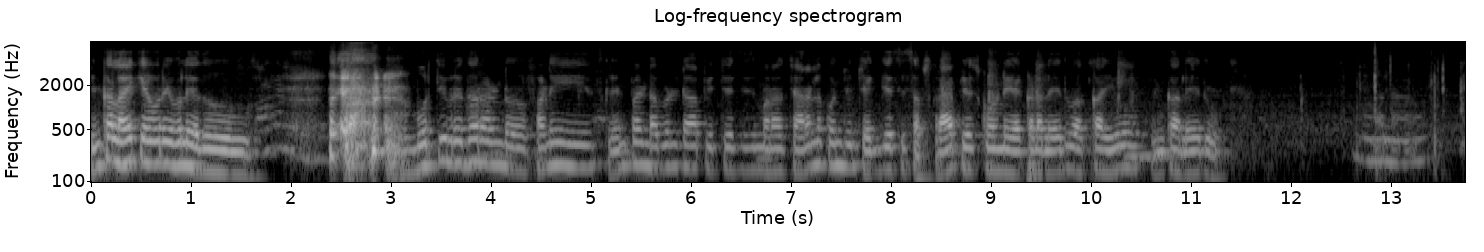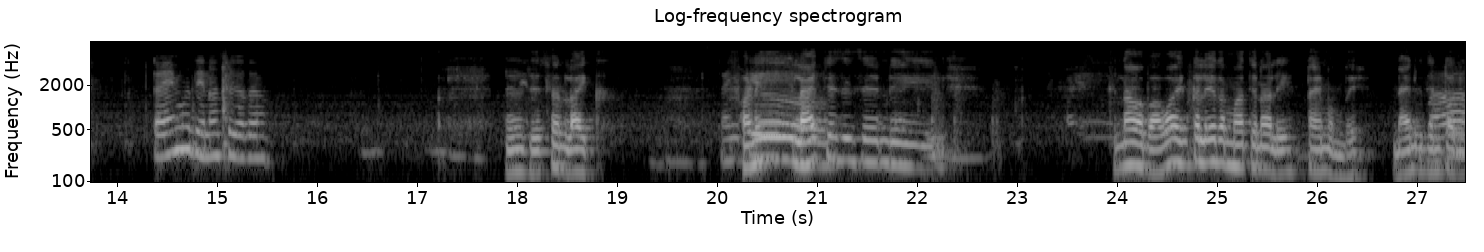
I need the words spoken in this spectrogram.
ఇంకా లైక్ ఎవరు ఇవ్వలేదు. Murthy brother and Phani screen పైన డబుల్ టాప్ ఇచ్చేసి మన ఛానల్ కొంచెం చెక్ చేసి సబ్స్క్రైబ్ చేసుకోండి. ఎక్కడ లేదు అక్క? అయ్యో ఇంకా లేదు. టైం తినొచ్చు కదా. నేను చేశాను లైక్. ఫనీ యూ లైక్ చేసేసేయండి. తిన్నావా బావా? ఇంకా లేదమ్మా తినాలి. టైం ఉంది. నైన్కి తింటాను.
